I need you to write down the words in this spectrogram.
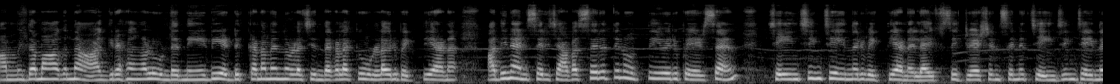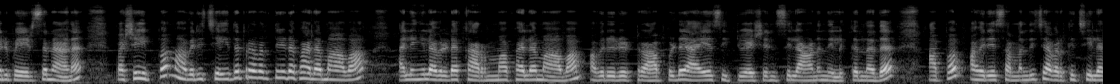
അമിതമാകുന്ന ആഗ്രഹങ്ങളുണ്ട്. നേടിയെടുക്കണമെന്നുള്ള ചിന്തകളൊക്കെ ഉള്ള ഒരു വ്യക്തിയാണ്. അതിനനുസരിച്ച് അവസരത്തിനൊത്തി ഒരു പേഴ്സൺ ചേഞ്ചിങ് ചെയ്യുന്ന ഒരു വ്യക്തിയാണ്. ലൈഫ് സിറ്റുവേഷൻസിന് ചേഞ്ചിങ് ചെയ്യുന്ന ഒരു പേഴ്സൺ ആണ്. പക്ഷേ ഇപ്പം അവർ ചെയ്ത പ്രവൃത്തിയുടെ ഫലമാവാം അല്ലെങ്കിൽ അവരുടെ കർമ്മഫലമാവാം അവരൊരു ട്രാപ്പഡ് ആയ സിറ്റുവേഷൻസിലാണ് നിൽക്കുന്നത്. അപ്പം അവരെ സംബന്ധിച്ച് അവർക്ക് ചില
